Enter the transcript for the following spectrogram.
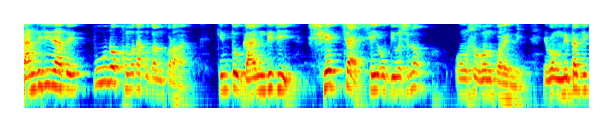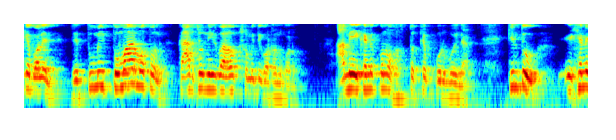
গান্ধীজির হাতে পূর্ণ ক্ষমতা প্রদান করা হয়, কিন্তু গান্ধীজি স্বেচ্ছায় সেই অধিবেশনে অংশগ্রহণ করেননি এবং নেতাজিকে বলেন যে তুমি তোমার মতন কার্যনির্বাহক সমিতি গঠন করো। আমি এখানে কোনো হস্তক্ষেপ করবই না। কিন্তু এখানে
